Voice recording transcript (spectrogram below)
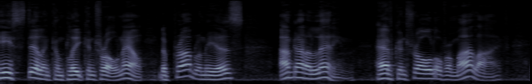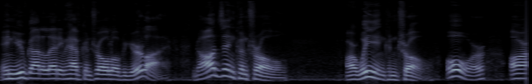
He's still in complete control. Now, the problem is I've got to let Him have control over my life, and you've got to let Him have control over your life. God's in control. Are we in control? Or are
